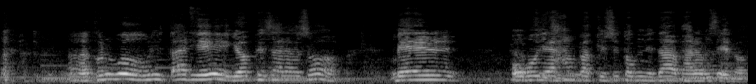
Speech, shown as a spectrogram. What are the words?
아, 그리고 우리 딸이 옆에 살아서 매일 오후에 한 바퀴씩 돕니다. 바람 쐬러.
